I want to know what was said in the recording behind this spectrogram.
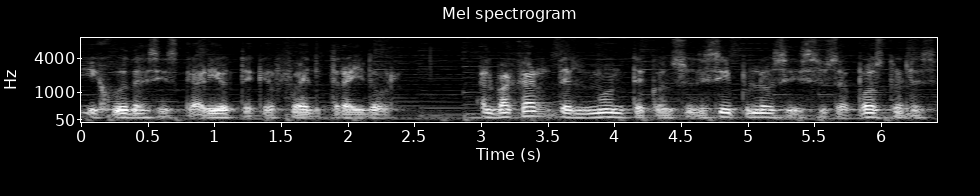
y Judas Iscariote que fue el traidor. Al bajar del monte con sus discípulos y sus apóstoles,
